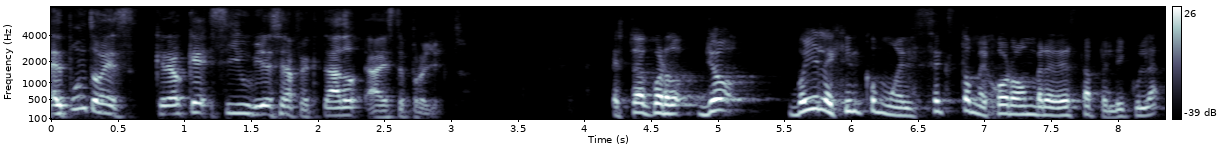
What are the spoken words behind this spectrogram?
el punto es, creo que sí hubiese afectado a este proyecto. Estoy de acuerdo. Yo voy a elegir como el sexto mejor hombre de esta película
